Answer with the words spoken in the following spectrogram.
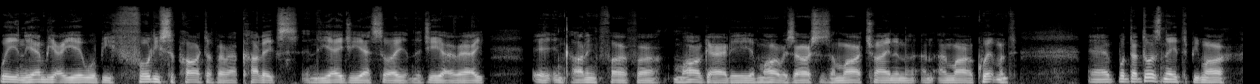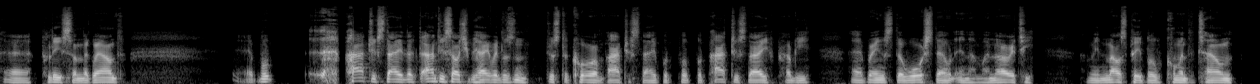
we in the NBRU will be fully supportive of our colleagues in the AGSI and the GRA in calling for, for more Gardaí and more resources and more training and, and more equipment. Uh, but there does need to be more uh, police on the ground. Uh, but Patrick's Day, like the antisocial behaviour doesn't just occur on Patrick's Day, but but, but Patrick's Day probably uh, brings the worst out in a minority. I mean, most people come into town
